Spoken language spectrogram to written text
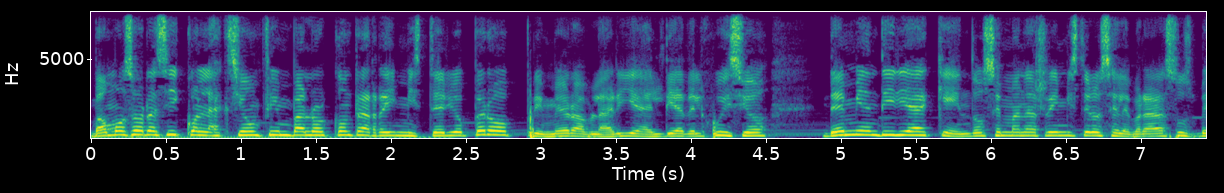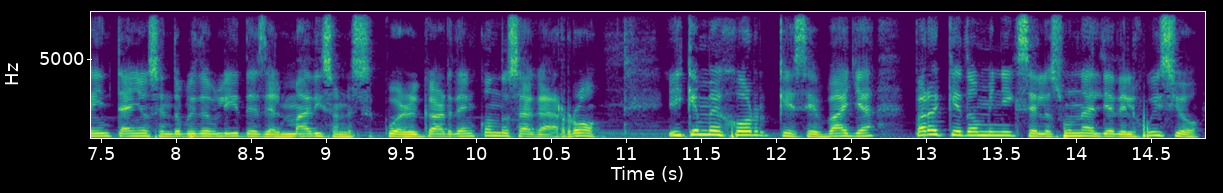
Vamos ahora sí con la acción Finn Balor contra Rey Misterio, pero primero hablaría el día del juicio. Demian diría que en dos semanas Rey Misterio celebrará sus 20 años en WWE desde el Madison Square Garden cuando se agarró, y que mejor que se vaya para que Dominic se les una al día del juicio,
